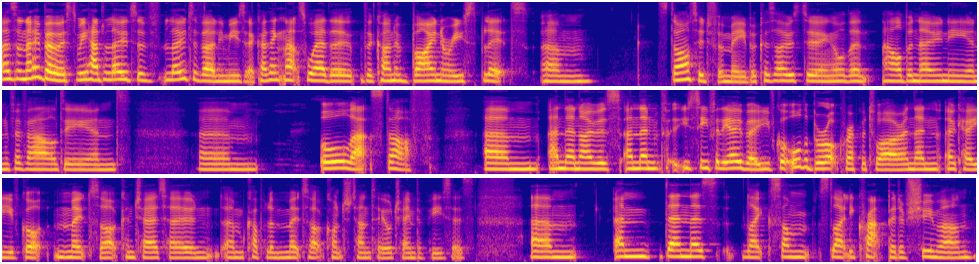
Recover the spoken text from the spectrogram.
As an oboist, we had loads of loads of early music. I think that's where the the kind of binary split um, started for me because I was doing all the Albinoni and Vivaldi and um, all that stuff. Um, and then I was, and then you see for the oboe, you've got all the Baroque repertoire, and then okay, you've got Mozart concerto and um, a couple of Mozart concertante or chamber pieces. Um, and then there's like some slightly crap bit of Schumann,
